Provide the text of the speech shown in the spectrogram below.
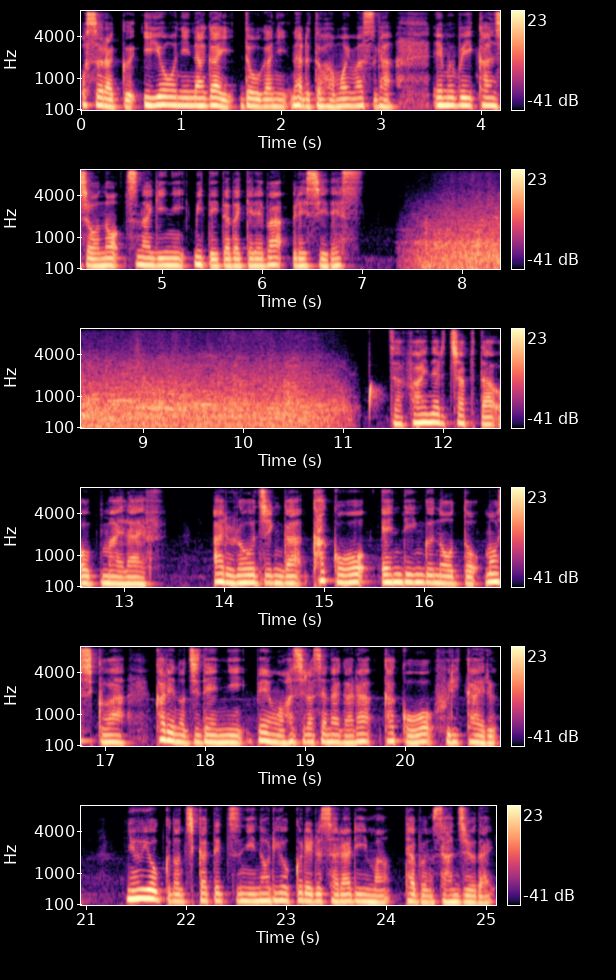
おそらく異様に長い動画になるとは思いますが、MV 鑑賞のつなぎに見ていただければ嬉しいです。The Final Chapter of My Life ある老人が過去をエンディングノートもしくは彼の自伝にペンを走らせながら過去を振り返る。ニューヨークの地下鉄に乗り遅れるサラリーマン、多分30代。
